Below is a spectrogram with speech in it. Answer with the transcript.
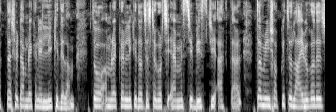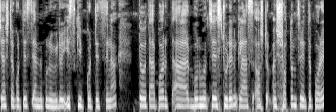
আক্তার, সেটা আমরা এখানে লিখে দিলাম। তো আমরা এখানে লিখে দেওয়ার চেষ্টা করছি এম এস টি বৃষ্টি আক্তার। তো আমি সব কিছু লাইভে করে দেওয়ার চেষ্টা করতেছি, আমি কোনো ভিডিও স্কিপ করতেছি না। তো তারপর তার বোন হচ্ছে স্টুডেন্ট ক্লাস অষ্টম, সপ্তম শ্রেণীতে পড়ে।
